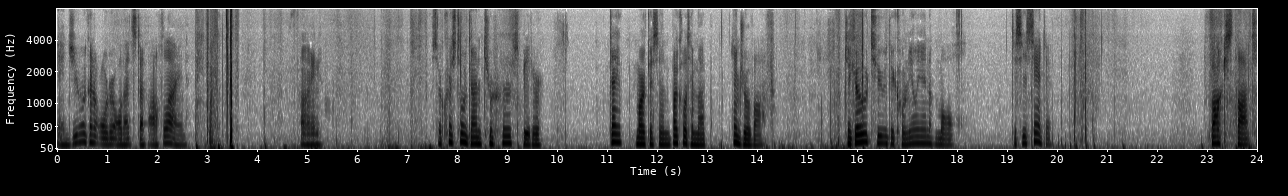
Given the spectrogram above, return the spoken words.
and you are gonna order all that stuff offline. Fine. So Crystal got into her speeder, Guy Marcus in, buckled him up, and drove off to go to the Cornerian Mall to see Santa. Fox thought,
